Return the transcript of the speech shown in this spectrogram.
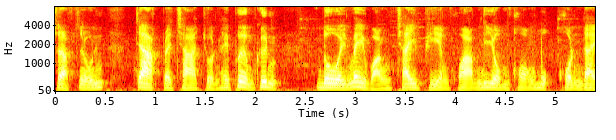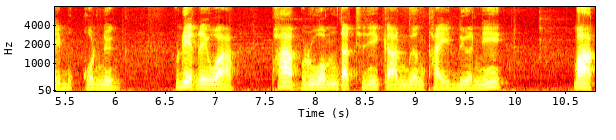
สนับสนุนจากประชาชนให้เพิ่มขึ้น โดยไม่หวังใช้เพียงความนิยมของบุคคลใดบุคคลหนึ่ง เรียกได้ว่า ภาพรวมดัชนีการเมืองไทยเดือนนี้ ปาก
